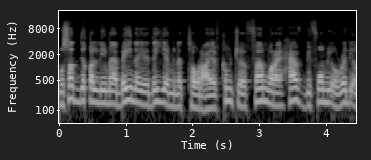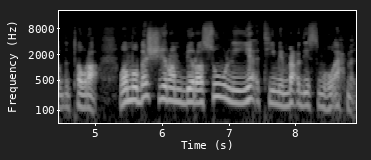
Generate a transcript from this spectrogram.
مصدقا لما بين يدي من التوراة I have come to affirm what I have before me already of the Torah ومبشرا برسول يأتي من بعد اسمه أحمد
